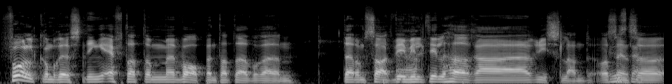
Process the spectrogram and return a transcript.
folkomröstning efter att de med vapen tagit över ön. Där de sa att vi vill tillhöra Ryssland. Och sen det. så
